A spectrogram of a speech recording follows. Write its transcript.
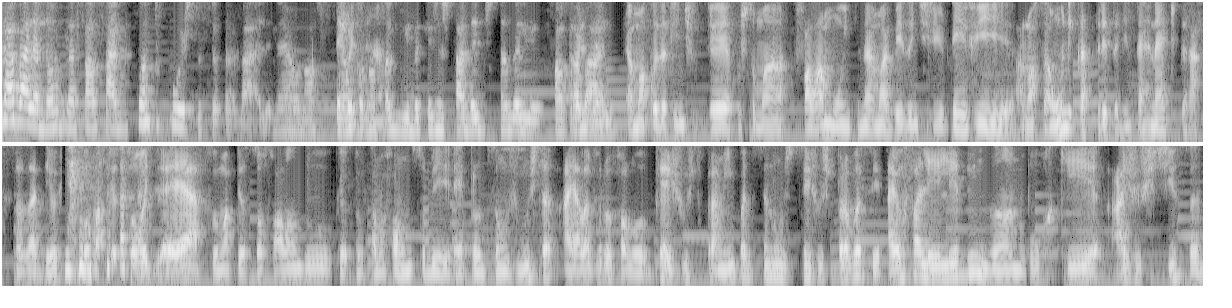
trabalhador braçal sabe quanto custa o seu trabalho, né? O nosso tempo, pois a é. nossa vida que a gente está dedicando ali ao trabalho. É. é. uma coisa que a gente é, costuma falar muito, né? Uma vez a gente teve a nossa única treta de internet, graças a Deus, foi uma pessoa, é, foi uma pessoa falando, eu tava falando sobre é, produção justa, aí ela virou e falou: o que é justo para mim pode ser não ser justo para você. Aí eu falei: lê do engano, porque a justiça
